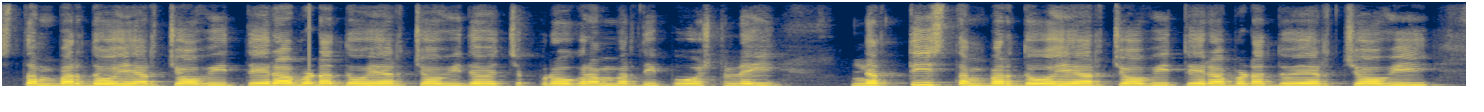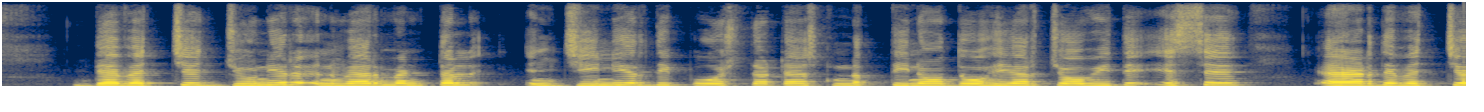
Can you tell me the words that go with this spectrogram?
ਸਤੰਬਰ 2024 13 ਬਟਾ 2024 ਦੇ ਵਿੱਚ ਪ੍ਰੋਗਰਾਮਰ ਦੀ ਪੋਸਟ ਲਈ 29 ਸਤੰਬਰ 2024 13/2024 ਦੇ ਵਿੱਚ ਜੂਨੀਅਰ এনवायरमेंटल ਇੰਜੀਨੀਅਰ ਦੀ ਪੋਸਟ ਦਾ ਟੈਸਟ 29/9/2024 ਤੇ ਇਸ ਐਡ ਦੇ ਵਿੱਚ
